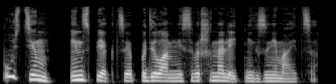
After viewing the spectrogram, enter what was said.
Пусть им инспекция по делам несовершеннолетних занимается.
